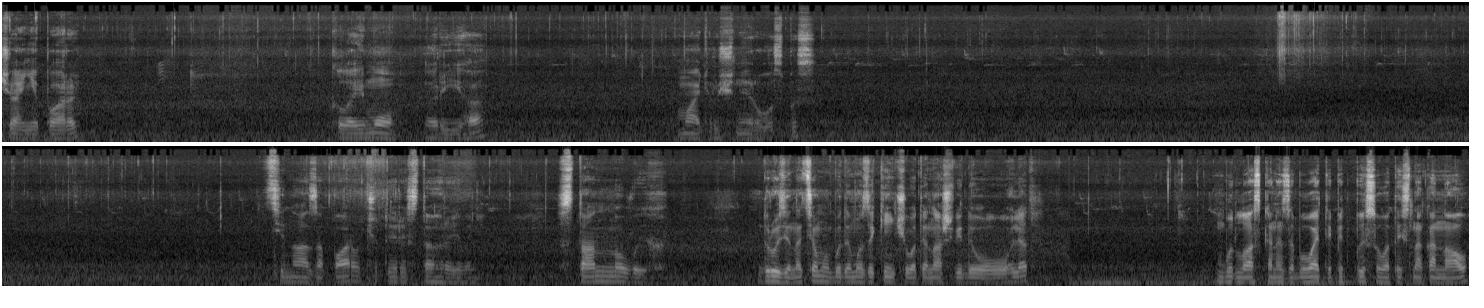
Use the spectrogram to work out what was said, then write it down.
Чайні пари, клеймо Ріга, мають ручний розпис. Ціна за пару 400 гривень. Стан нових. Друзі, на цьому будемо закінчувати наш відеоогляд. Будь ласка, не забувайте підписуватись на канал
